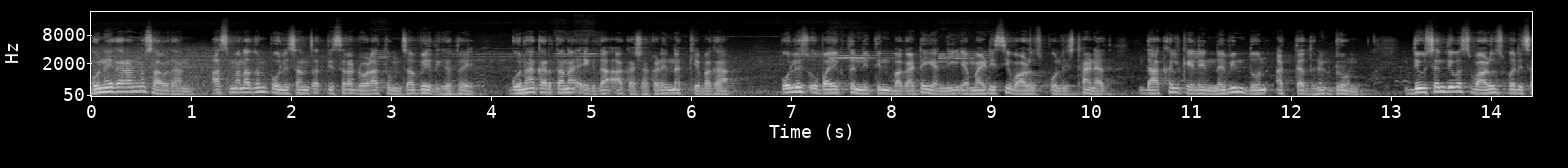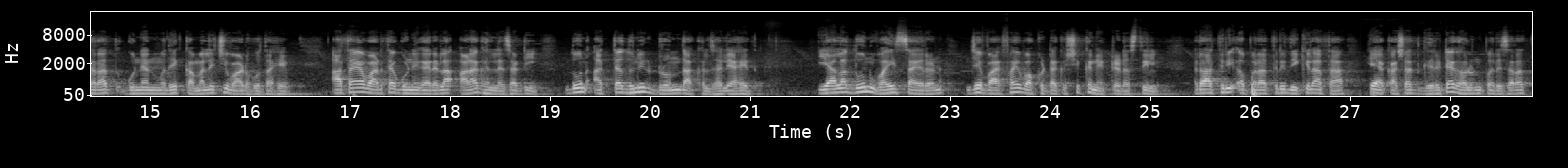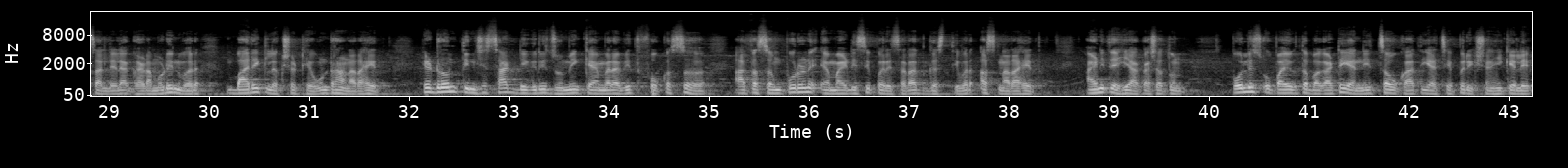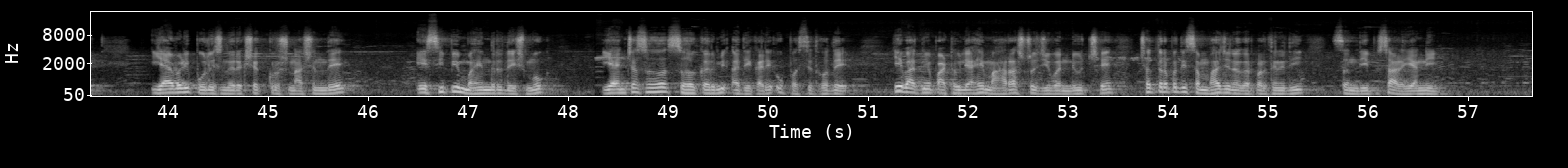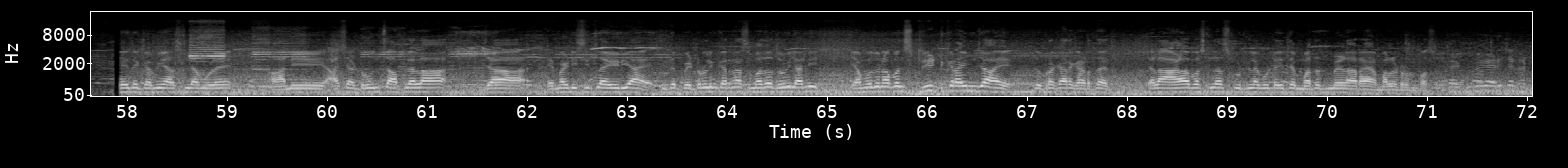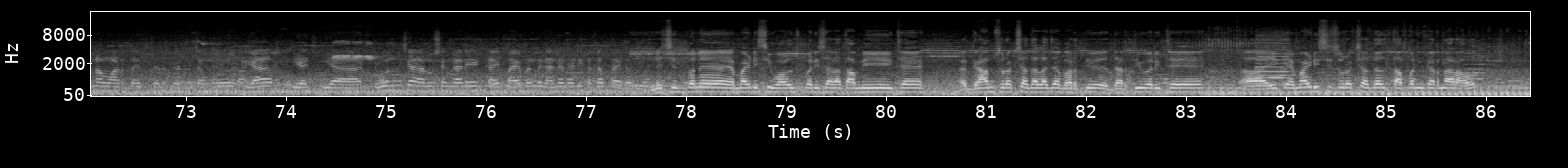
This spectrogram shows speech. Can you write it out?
गुन्हेगारांनो सावधान. आसमानातून पोलिसांचा तिसरा डोळा तुमचा वेध घेतोय. गुन्हा करताना एकदा आकाशाकडे नक्की बघा. पोलीस उपायुक्त नितीन बगाटे यांनी M I D C Waluj police ठाण्यात दाखल केले नवीन दोन अत्याधुनिक ड्रोन. दिवसेंदिवस वाळूज परिसरात गुन्ह्यांमध्ये कमालीची वाढ होत आहे. आता या वाढत्या गुन्हेगारीला आळा घालण्यासाठी दोन अत्याधुनिक ड्रोन दाखल झाले आहेत. याला दोन व्हाईस सायरन जे वायफाय वॉकोटाकीशी कनेक्टेड असतील. रात्री अपरात्री देखील आता हे आकाशात घिरट्या घालून परिसरात चाललेल्या घडामोडींवर बारीक लक्ष ठेवून राहणार आहेत. हे ड्रोन तीनशे साठ डिग्री झुमिंग कॅमेरा विथ फोकससह आता संपूर्ण एम आय डी सी परिसरात गस्तीवर असणार आहेत. आणि तेही आकाशातून. पोलीस उपायुक्त बगाटे यांनी चौकात याचे परीक्षणही केले. यावेळी पोलीस निरीक्षक Krishna Shinde A C P Mahendra Deshmukh यांच्यासह सहकर्मी अधिकारी उपस्थित होते. ही बातमी पाठवली आहे महाराष्ट्र जीवन न्यूजचे छत्रपती संभाजीनगर प्रतिनिधी संदीप साळे यांनी. हे ते कमी असल्यामुळे आणि अशा ड्रोनचा आपल्याला ज्या एम आय डी सीतला एरिया आहे तिथं पेट्रोलिंग करण्यास मदत होईल आणि यामधून आपण स्ट्रीट क्राईम जे आहे जो प्रकार घडत आहेत त्याला आळा बसल्यास कुठे ना कुठे इथे मदत मिळणार आहे आम्हाला ड्रोनपासून काही गुन्हेगारीच्या घटना वाढत आहेत तर त्याच्यामुळं या या- या ड्रोनच्या अनुषंगाने काही पायबंद घालण्यासाठी कसा फायदा होईल? निश्चितपणे M I D C Waluj परिसरात आम्ही इथे ग्राम सुरक्षा दलाच्या भरती धर्तीवर इथे अ, एक एम आय डी सी सुरक्षा दल स्थापन करणार आहोत.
